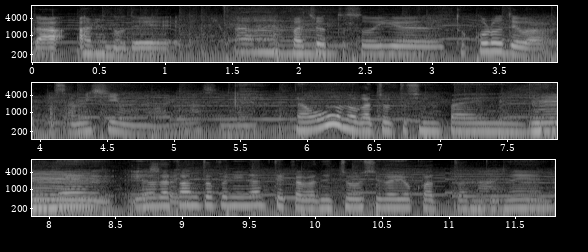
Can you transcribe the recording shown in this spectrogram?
があるので、あやっぱちょっとそういうところではやっぱ寂しいものがありますね。大野がちょっと心配ですよね。うん。与田監督になってからね調子が良かったんでね、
